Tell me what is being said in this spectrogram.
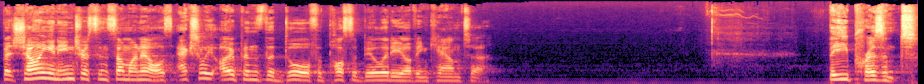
But showing an interest in someone else actually opens the door for possibility of encounter. Be present.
